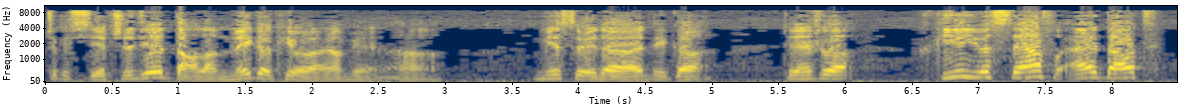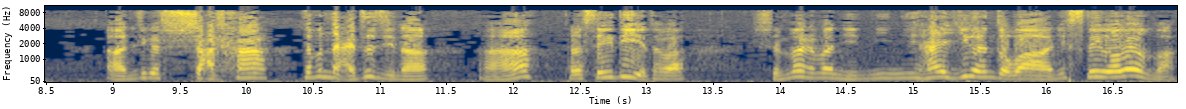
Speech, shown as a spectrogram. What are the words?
这个血直接倒了，mega kill 了，让别人啊，mystery 的那个这边说，heal yourself, I doubt，啊，你这个傻叉，那不奶自己呢？啊，他说 CD，他说什么什么，你你你还是一个人走吧，你 stay alone 吧。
